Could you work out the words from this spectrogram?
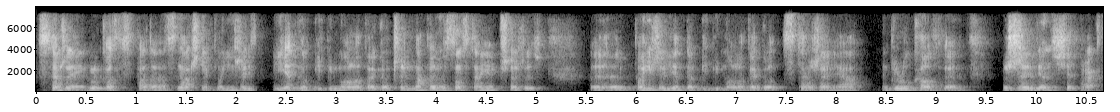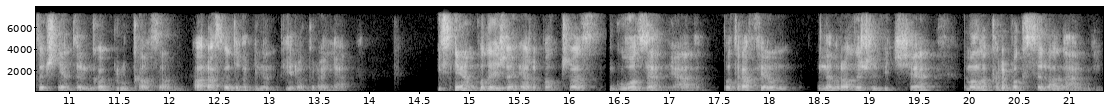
stężenie glukozy spada znacznie poniżej 1 milimolowego, czyli na pewno są w stanie przeżyć y, poniżej 1 milimolowego stężenia glukozy, żywiąc się praktycznie tylko glukozą oraz odrobiną pirogronianu. Istnieją podejrzenia, że podczas głodzenia potrafią neurony żywić się monokarboksylanami,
